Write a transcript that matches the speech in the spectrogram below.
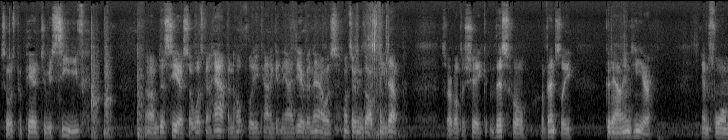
so it's prepared to receive um, this here. So what's going to happen, hopefully you're kind of getting the idea of it now, is once everything's all cleaned up, sorry about the shake, this will eventually go down in here and form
